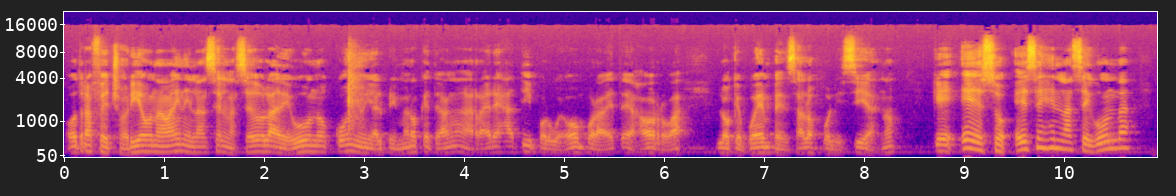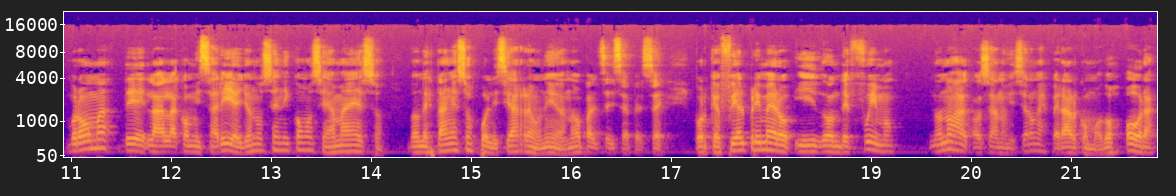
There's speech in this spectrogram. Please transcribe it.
otra fechoría, una vaina y lancen la cédula de uno, coño, y al primero que te van a agarrar es a ti por huevón, por haberte dejado robar, lo que pueden pensar los policías, ¿no? Que eso, ese es en la segunda broma de la, la comisaría, yo no sé ni cómo se llama eso, donde están esos policías reunidos, ¿no? Para el 6CPC, porque fui al primero y donde fuimos, no nos, o sea, nos hicieron esperar como dos horas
